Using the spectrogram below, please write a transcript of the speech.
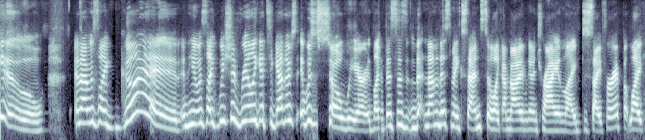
you? And I was like, Good. And he was like, We should really get together. It was so weird. Like, this is none of this makes sense. So, like, I'm not even going to try and like decipher it. But like,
